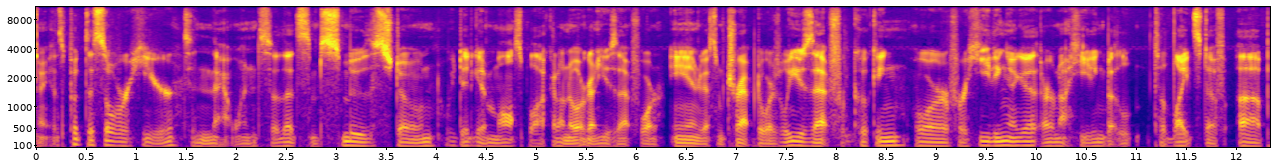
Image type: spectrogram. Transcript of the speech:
all right, let's put this over here. It's in that one. So that's some smooth stone. We did get a moss block. I don't know what we're going to use that for. And we got some trap doors. We'll use that for cooking or for heating, I guess, or not heating, but to light stuff up.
